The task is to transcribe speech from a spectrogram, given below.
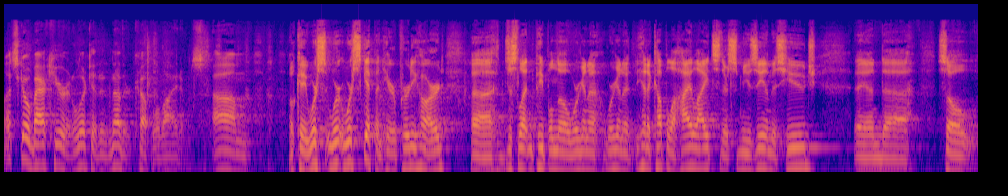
Let's go back here and look at another couple of items. Um, Okay, we're, we're, we're skipping here pretty hard. Uh, just letting people know we're gonna we're gonna hit a couple of highlights. This museum is huge, and uh, so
